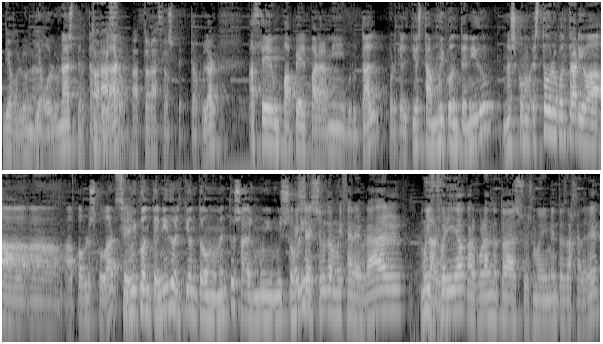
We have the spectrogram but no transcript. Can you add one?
Diego Luna. Diego Luna, espectacular. Actorazo, actorazo. espectacular. Hace un papel para mí brutal, porque el tío está muy contenido. No es como es todo lo contrario a, a- a- a Pablo Escobar. Sí. Muy contenido el tío en todo momento, sabes, muy muy Muy sobrio. sesudo, muy cerebral, muy Claro. frío, calculando todos sus movimientos de ajedrez.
